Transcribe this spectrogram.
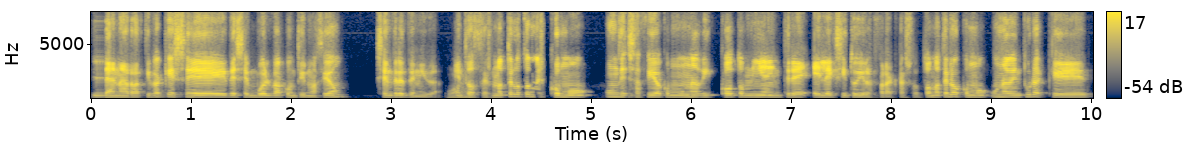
la narrativa que se desenvuelva a continuación entretenida. Entonces, no te lo tomes como un desafío, como una dicotomía entre el éxito y el fracaso. Tómatelo como una aventura que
